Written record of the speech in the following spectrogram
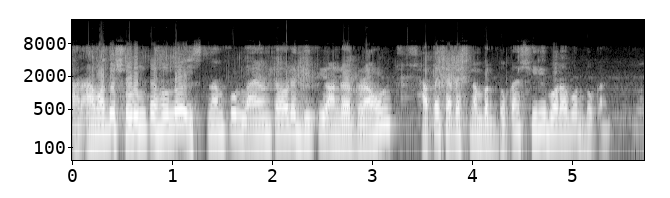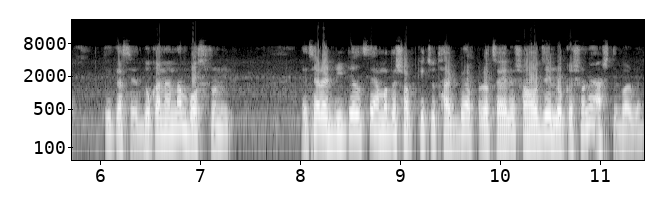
আর আমাদের শোরুমটা হলো ইসলামপুর লায়ন টাওয়ারের দ্বিতীয় আন্ডারগ্রাউন্ড সাতাশ, আঠাশ নম্বর দোকান, সিঁড়ি বরাবর দোকান। ঠিক আছে? দোকানের নাম বস্ত্রনীর এছাড়া ডিটেলসে আমাদের সবকিছু থাকবে। আপনারা চাইলে সহজেই লোকেশনে আসতে পারবেন।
